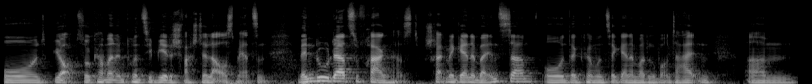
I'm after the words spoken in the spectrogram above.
Und ja, so kann man im Prinzip jede Schwachstelle ausmerzen. Wenn du dazu Fragen hast, schreib mir gerne bei Insta und dann können wir uns ja gerne mal drüber unterhalten. Ähm,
